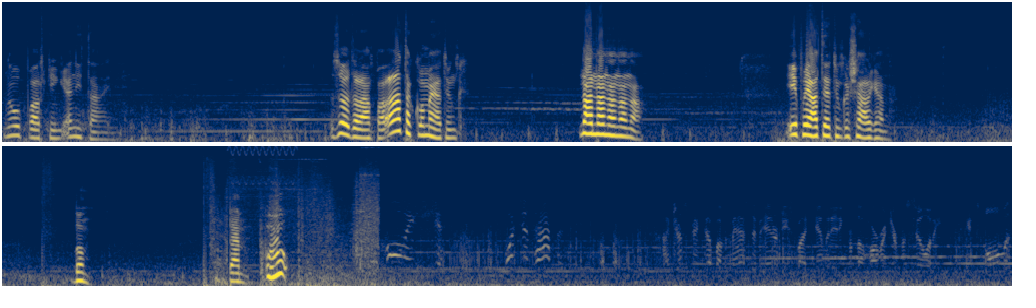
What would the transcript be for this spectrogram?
No parking anytime. Zöld a lámpa. Hát akkor mehetünk. Na, na, na, na, na. Épp, hogy átértünk a sárgán. Bum. Bam. Uh! Holy shit! What just happened? I just picked up a massive energy spike emanating from the Harbinger facility. It's Alma's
